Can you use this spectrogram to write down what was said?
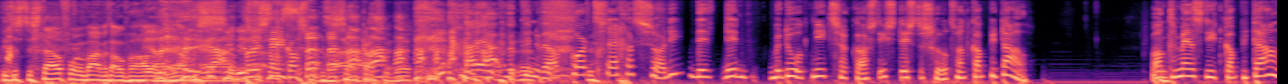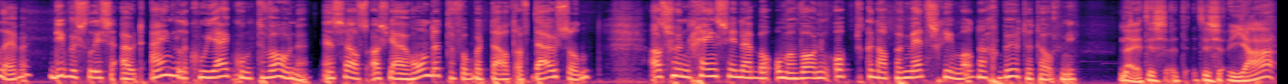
Dit is de stijlvorm waar we het over hadden. Ja, precies. sarcasme, dit is sarcasme. Nou ja, we kunnen wel kort zeggen, sorry, dit, dit bedoel ik niet sarcastisch, het is de schuld van het kapitaal. Want de mensen die het kapitaal hebben, die beslissen uiteindelijk hoe jij komt te wonen. En zelfs als jij honderd ervoor betaalt of duizend, als hun geen zin hebben om een woning op te knappen met schimmel, dan gebeurt het ook niet. Nee, het is, het, het is ja.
